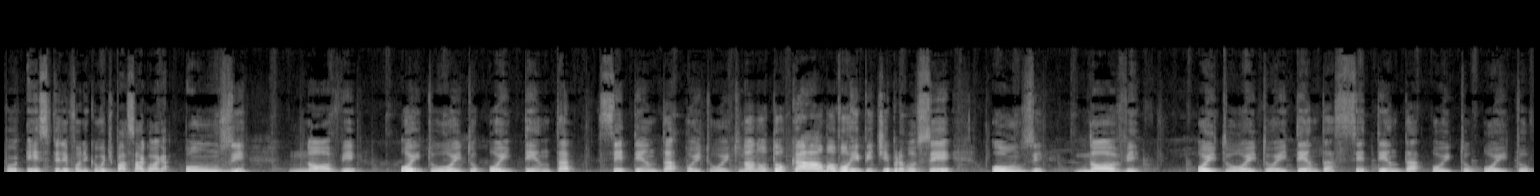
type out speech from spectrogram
por esse telefone que eu vou te passar agora? 11 9 8880 7088. Não anotou? Calma, vou repetir para você. 11 9 8880 7088.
